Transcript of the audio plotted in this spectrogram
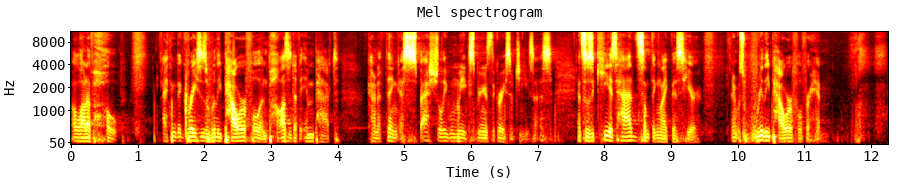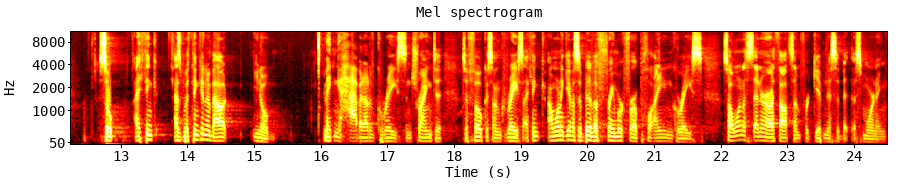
a lot of hope. I think that grace is a really powerful and positive impact kind of thing, especially when we experience the grace of Jesus. And so Zacchaeus had something like this here, and it was really powerful for him. So I think as we're thinking about, you know, making a habit out of grace and trying to, to focus on grace, I think I want to give us a bit of a framework for applying grace. So I want to center our thoughts on forgiveness a bit this morning,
